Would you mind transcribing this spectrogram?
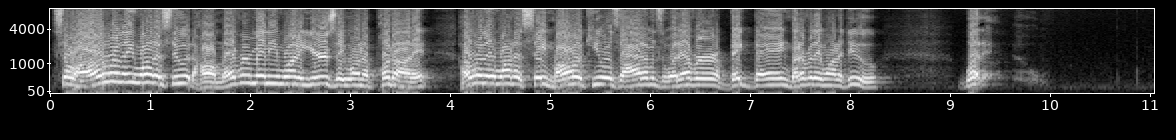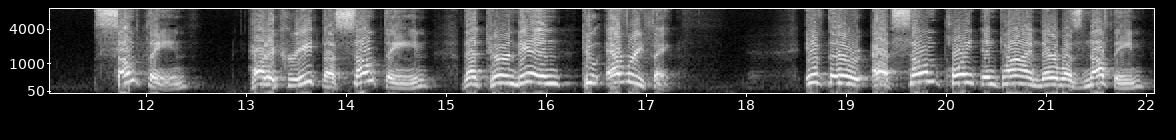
So, however they want to do it, however many want years they want to put on it, however they want to say molecules, atoms, whatever, Big Bang, whatever they want to do, what something had to create the something that turned into everything. If there at some point in time there was nothing,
